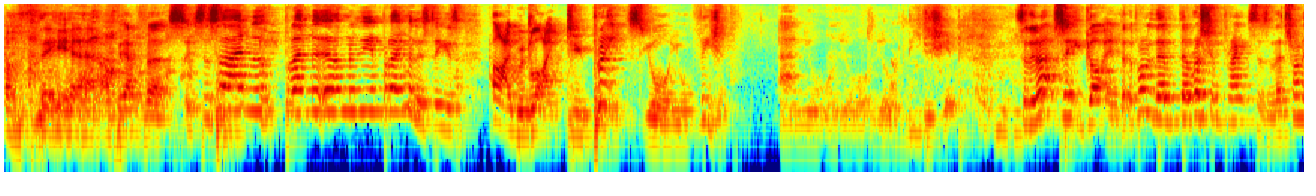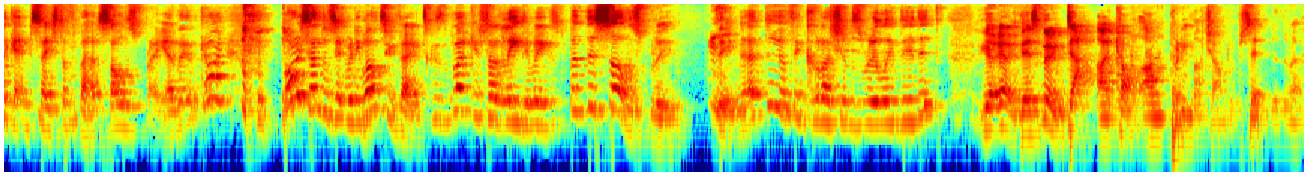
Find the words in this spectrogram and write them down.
of the uh, of the adverts. He says, I'm the Prime, Armenian Prime Minister. He says, I would like to praise your, your vision and your, your, your leadership. So they've absolutely got him. But the problem, they're, they're Russian pranksters and they're trying to get him to say stuff about Salisbury. And the guy, Boris handles it really well, to be fair, because the bloke keeps trying to lead him in. But the Salisbury thing, uh, do you think Russians really did it? Yeah, yeah, there's no doubt. I can't. I'm pretty much 100% in the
